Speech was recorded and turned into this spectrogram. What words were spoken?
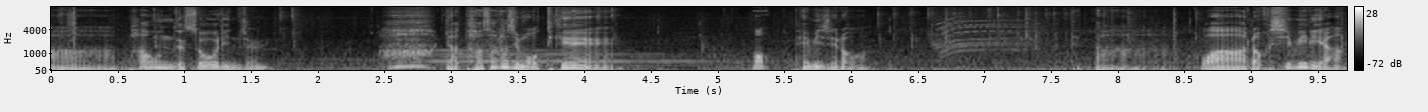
아, 파운드 소울인 줄? 야, 다 사라지면 어떡해. 어, 데미지 러거. 됐다. 와, 럭 11이야.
